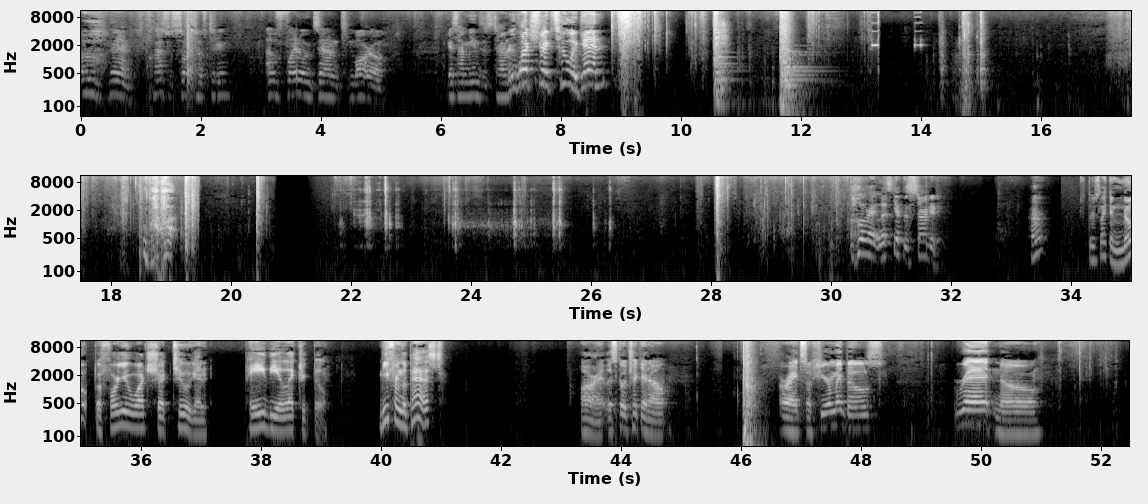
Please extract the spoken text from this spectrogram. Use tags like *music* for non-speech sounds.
Oh man, class was so tough today. I have a final exam tomorrow. Guess that means it's time to watch Shrek 2 again! Alright, let's get this started. Huh? There's like a note. Before you watch Shrek 2 again, pay the electric bill. Me from the past? Alright, let's go check it out. Alright, so here are my bills. Rent, no.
